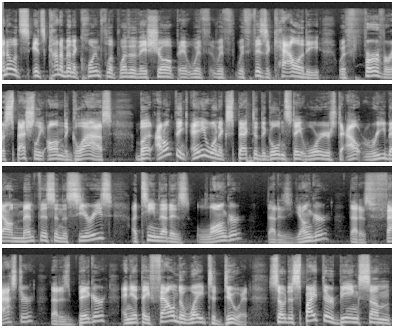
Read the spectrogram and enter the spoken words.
I know it's it's kind of been a coin flip whether they show up with with with physicality, with fervor, especially on the glass. But I don't think anyone expected the Golden State Warriors to out rebound Memphis in the series, a team that is longer, that is younger, that is faster, that is bigger, and yet they found a way to do it. So, despite there being some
